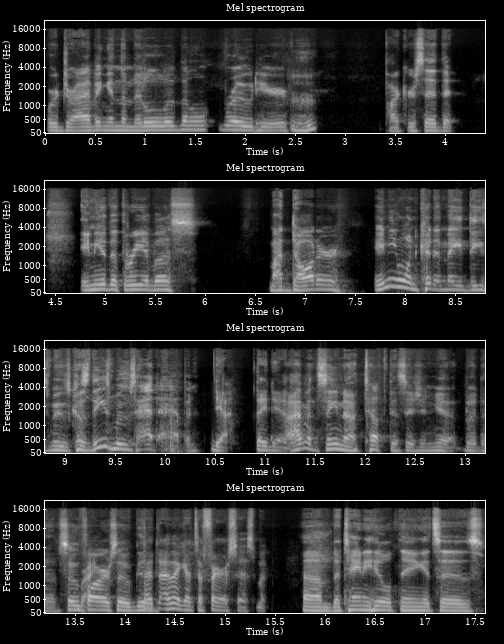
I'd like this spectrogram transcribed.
We're driving in the middle of the road here. Mhm. Parker said that any of the three of us, my daughter, anyone could have made these moves because these moves had to happen. Yeah, they did. I haven't seen a tough decision yet, but uh, so Right. far so good. I think that's a fair assessment. Um, the Tannehill thing, it says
